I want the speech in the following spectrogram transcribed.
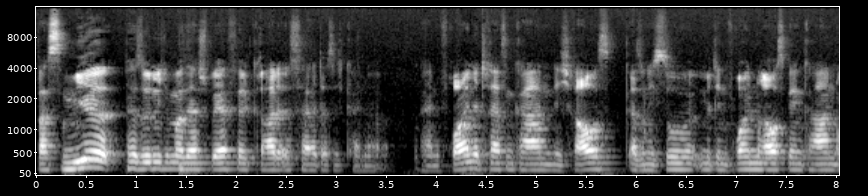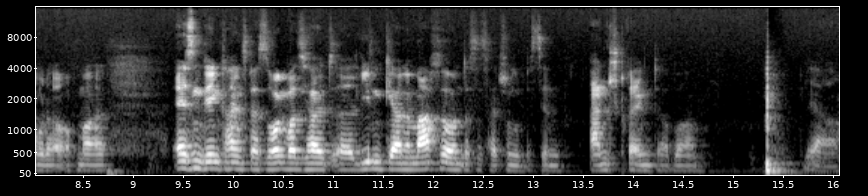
Was mir persönlich immer sehr schwer fällt gerade ist halt, dass ich keine, keine Freunde treffen kann, nicht raus, also nicht so mit den Freunden rausgehen kann oder auch mal essen gehen kann ins Restaurant, was ich halt äh, liebend gerne mache und das ist halt schon so ein bisschen anstrengend, aber ja.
